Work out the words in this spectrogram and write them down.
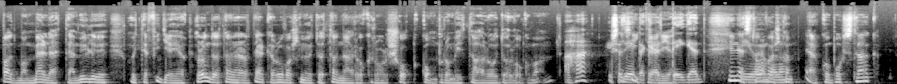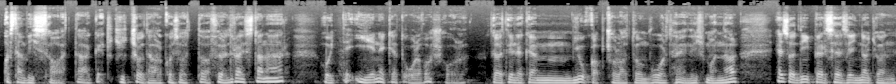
padban mellettem ülő, hogy te figyelj, a ronda tanárat el kell olvasni, mert a tanárokról sok kompromittáló dolog van. Aha, és ez, ez érdekelt téged. Én ezt olvastam, elkobozták, aztán visszaadták. Egy kicsit csodálkozott a földrajztanár, hogy te ilyeneket olvasol. Tehát én nekem jó kapcsolatom volt Heinrich Mannal. Ez a díj persze ez egy nagyon,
